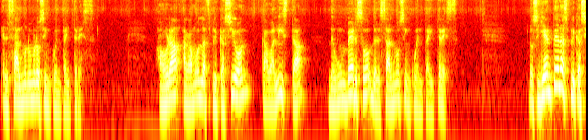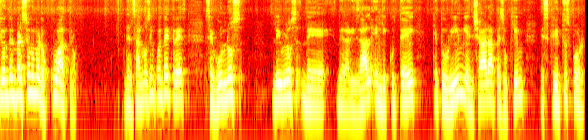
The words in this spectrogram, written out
el Salmo número 53. Ahora hagamos la explicación cabalista de un verso del Salmo 53. Lo siguiente es la explicación del verso número 4 del Salmo 53, según los libros de, la Arizal en Likutei, Ketuvim y en Shara Pesukim, escritos por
